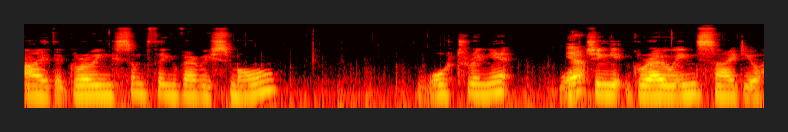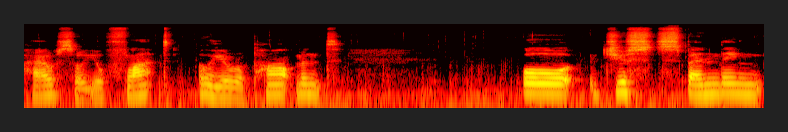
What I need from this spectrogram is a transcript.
either growing something very small watering it watching it grow inside your house or your flat or your apartment, or just spending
